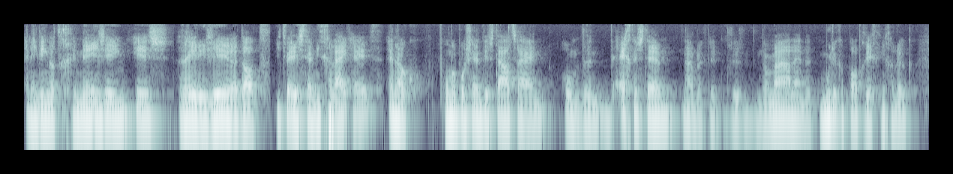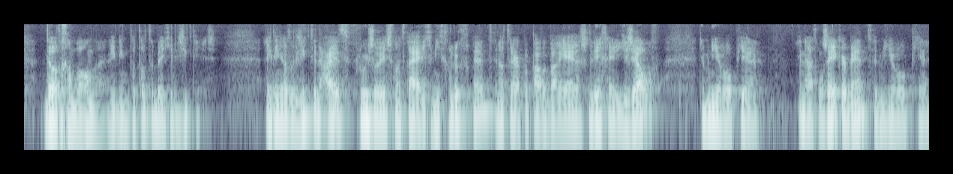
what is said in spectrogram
En ik denk dat genezing is het realiseren dat die tweede stem niet gelijk heeft. En ook 100% in staat zijn om de, de echte stem, namelijk de, de, normale en het moeilijke pad richting geluk, wel te gaan behandelen. En ik denk dat dat een beetje de ziekte is. Ik denk dat de ziekte een uitvloeisel is van het feit dat je niet gelukkig bent. En dat er bepaalde barrières liggen in jezelf. De manier waarop je inderdaad onzeker bent. De manier waarop je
